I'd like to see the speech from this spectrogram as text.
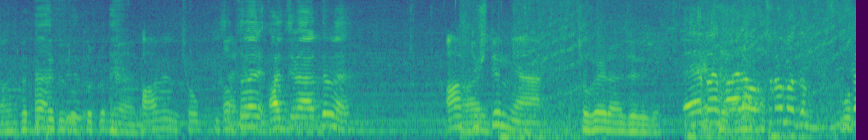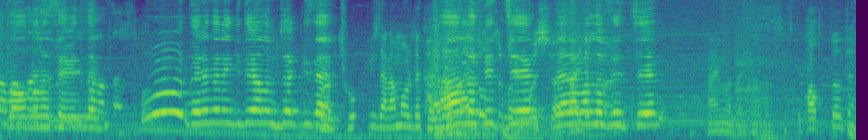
Kanka dikkat et oturdum yani. Abi çok güzel. Motora acı verdi mi? Ah Ay. düştüm ya. Çok eğlenceliydi. Ee ben hala oturamadım. Sizce Mutlu avantajlı olmana sevindim. dezavantajlı mı? Uuu döne döne gidiyorum çok güzel. Bak çok güzel ama orada kaymadı. Aa ben de oturmadım, Lafit'cim. boş ver, Merhaba kaydın mı? Lafit'cim. Kaymadı tamam. Patladı.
